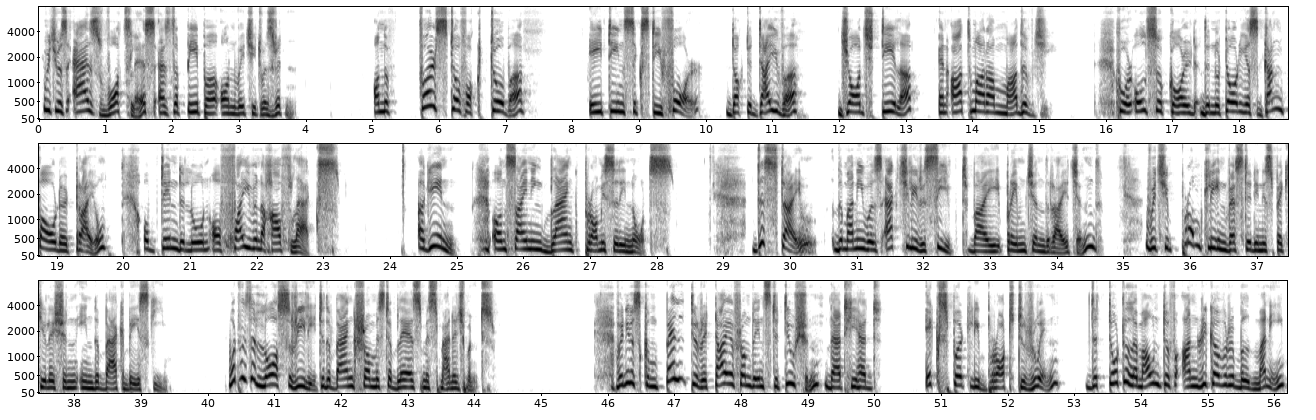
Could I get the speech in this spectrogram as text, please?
which was as worthless as the paper on which it was written. On the 1st of October 1864, Dr. Diver, George Taylor, and Atmaram Madhavji, who are also called the notorious Gunpowder Trio, obtained a loan of five and a half lakhs. Again, on signing blank promissory notes. This time, the money was actually received by Premchand Raychand which he promptly invested in his speculation in the Back Bay scheme. What was the loss really to the bank from Mr. Blair's mismanagement? When he was compelled to retire from the institution that he had expertly brought to ruin, the total amount of unrecoverable money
